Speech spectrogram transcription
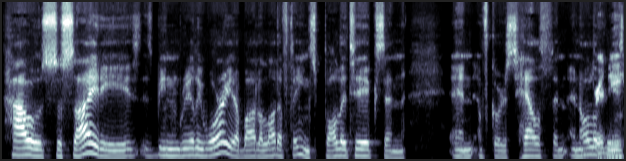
how society is, is being really worried about a lot of things, politics and, and of course health and, and all Britney. of these.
